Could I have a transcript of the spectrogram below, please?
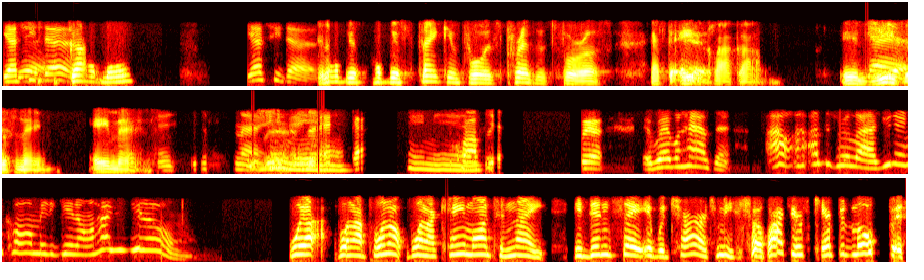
Yes, he does. God knows, Yes, he does. and I just I just thank Him for His presence for us at the eight o'clock hour. In Yes. Jesus' name, Amen. In Jesus' name. Amen. Amen. Amen. Crawford. Where, uh, Reverend Hampton, I I just realized you didn't call me to get on. How you get on? Well, when I when I when I came on tonight, it didn't say it would charge me, so I just kept it moving.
